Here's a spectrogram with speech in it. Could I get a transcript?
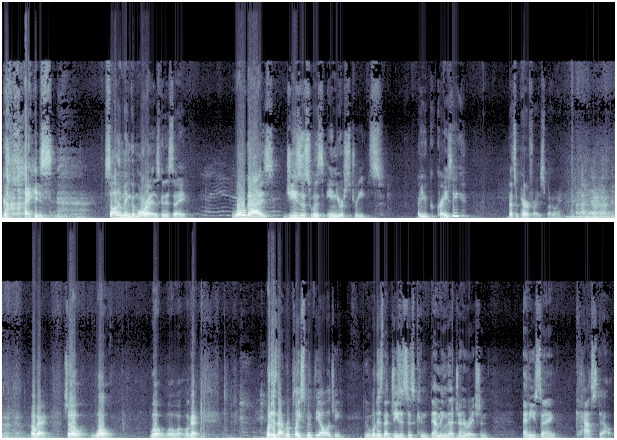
Guys, Sodom and Gomorrah is going to say, Whoa, guys, Jesus was in your streets. Are you crazy? That's a paraphrase, by the way. Okay, so, whoa, whoa, whoa, whoa. Okay. What is that? Replacement theology? You know, what is that? Jesus is condemning that generation, and he's saying, cast out.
